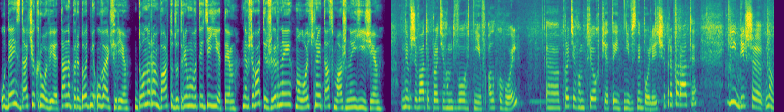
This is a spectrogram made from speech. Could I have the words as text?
У день здачі крові та напередодні увечері донорам варто дотримуватись дієти, не вживати жирної, молочної та смаженої їжі. Не вживати протягом двох днів алкоголь, е, протягом 3-5 днів знеболюючі препарати. І більше, ну,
